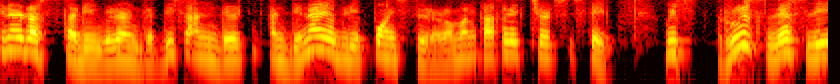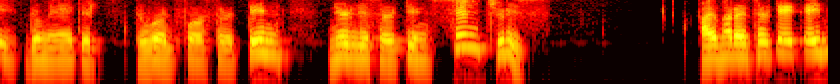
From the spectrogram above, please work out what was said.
In our last study, we learned that this undeniably points to the Roman Catholic Church state, which ruthlessly dominated the world for 13, nearly 13 centuries, 538 AD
